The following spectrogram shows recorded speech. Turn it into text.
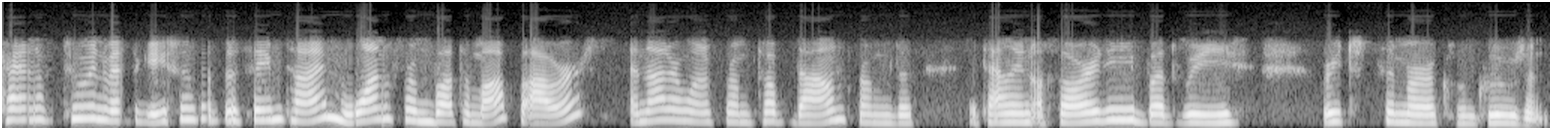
kind of two investigations at the same time, one from bottom up, ours, another one from top down, from the Italian authority, but we reached similar conclusions.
